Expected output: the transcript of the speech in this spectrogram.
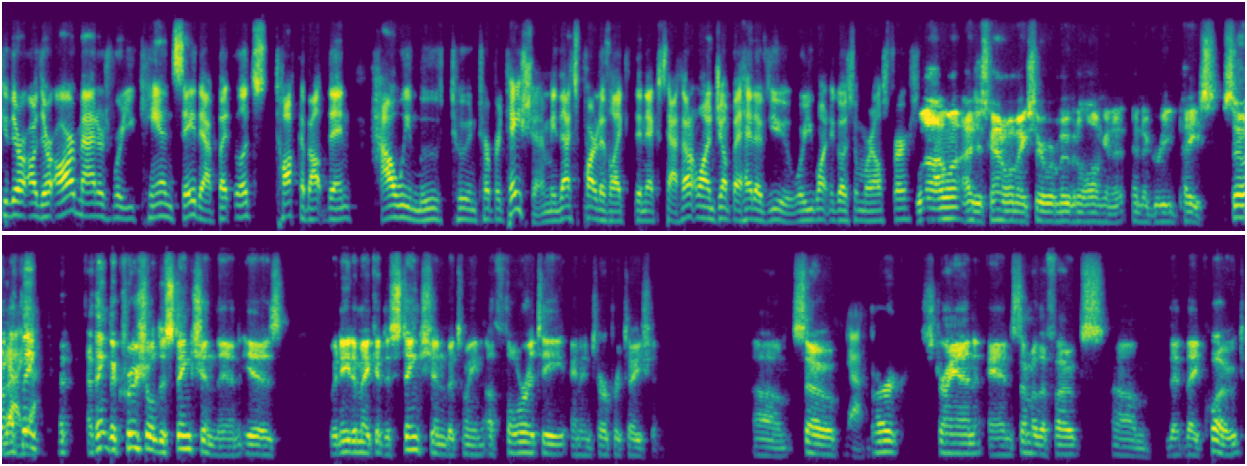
there are there are matters where you can say that, but let's talk about then how we move to interpretation. I mean, that's part of like the next task. I don't want to jump ahead of you. Were you wanting to go somewhere else first? Well, I want. I just kind of want to make sure we're moving along in a, an agreed pace. So Yeah, I think I think the crucial distinction then is we need to make a distinction between authority and interpretation. Um, so Yeah. Burk, Strachan, and some of the folks um, that they quote,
